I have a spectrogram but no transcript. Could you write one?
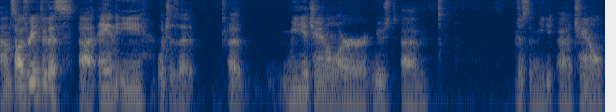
um, so I was reading through this uh, A and E, which is a, a media channel or news, um, just a media uh, channel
